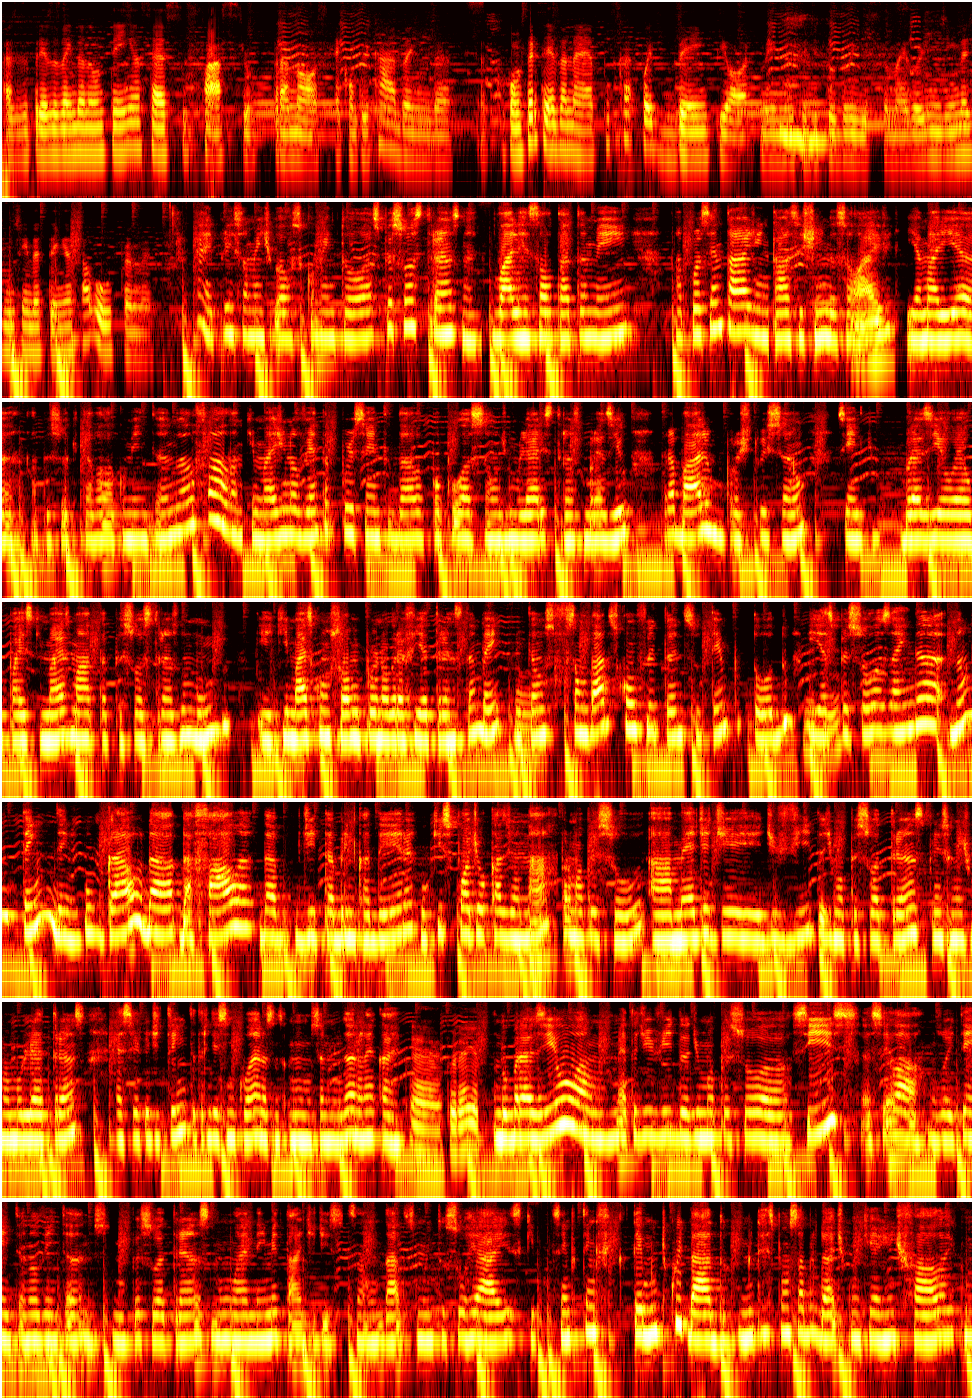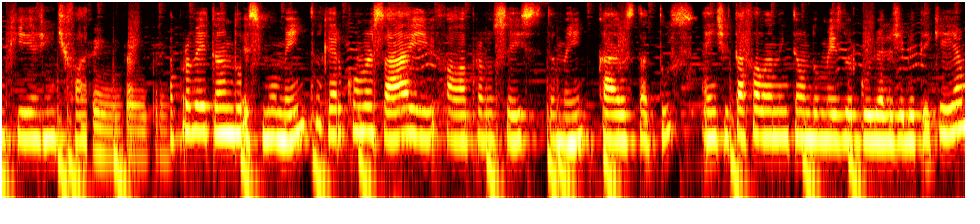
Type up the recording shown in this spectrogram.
As empresas ainda não têm acesso fácil para nós. É complicado ainda. Com certeza, na época foi bem pior no início de tudo isso, mas hoje em dia a gente ainda tem essa luta, né? É, e principalmente, igual você comentou, as pessoas trans, né? Vale ressaltar também a porcentagem tá assistindo essa live e a Maria, a pessoa que estava lá comentando, ela fala que mais de 90% da população de mulheres trans no Brasil trabalham com prostituição, sendo que o Brasil é o país que mais mata pessoas trans no mundo e que mais consome pornografia trans também. Então são dados conflitantes o tempo todo uhum. e as uhum. pessoas ainda não entendem o grau da, da fala, da dita brincadeira, o que isso pode ocasionar para uma pessoa. A média de de, vida de uma pessoa trans, principalmente uma mulher trans, é cerca de 30, 35 anos, se eu não me engano, né, Caio? É, por aí. No Brasil, a meta de vida de uma pessoa cis é, sei lá, uns 80, 90 anos. Uma pessoa trans não é nem metade disso. São dados muito surreais que sempre tem que ter muito cuidado, muita responsabilidade com o que a gente fala e com o que a gente faz. Sim, sempre. Aproveitando esse momento, quero conversar e falar para vocês também, caros tatus. A gente tá falando então do mês do orgulho LGBTQIA+,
